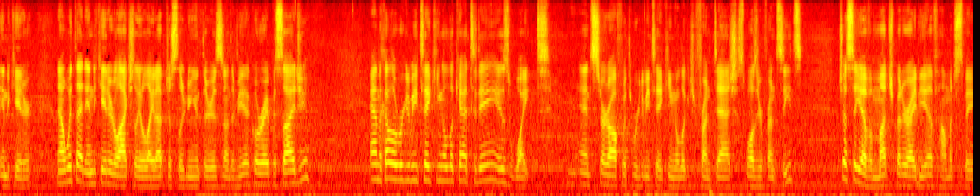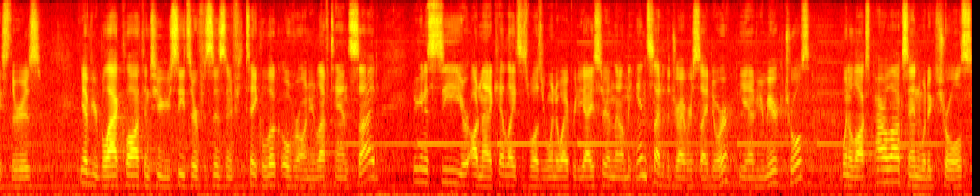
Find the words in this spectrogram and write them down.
indicator. Now with that indicator, it'll actually light up just looking if there is another vehicle right beside you. And the color we're going to be taking a look at today is white. And to start off with, we're going to be taking a look at your front dash as well as your front seats, just so you have a much better idea of how much space there is. You have your black cloth interior your seat surfaces, and if you take a look over on your left-hand side, you're going to see your automatic headlights as well as your window wiper deicer. And then on the inside of the driver's side door, you have your mirror controls, window locks, power locks, and window controls.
